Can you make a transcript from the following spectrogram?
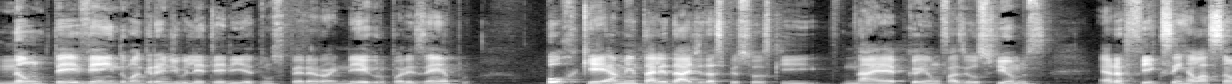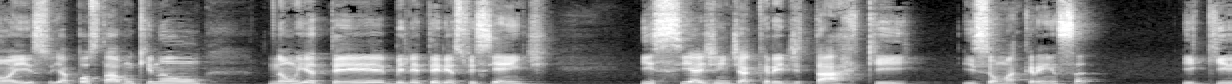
não teve ainda uma grande bilheteria de um super-herói negro, por exemplo, porque a mentalidade das pessoas que na época iam fazer os filmes era fixa em relação a isso e apostavam que não, não ia ter bilheteria suficiente. E se a gente acreditar que isso é uma crença e que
